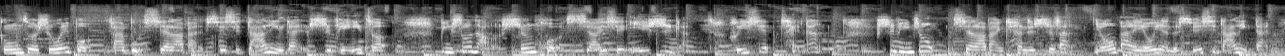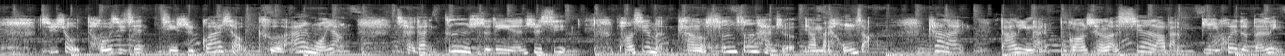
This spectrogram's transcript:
工作室微博发布谢老板学习打领带视频一则，并说到：生活需要一些仪式感和一些彩蛋。视频中，谢老板看着示范，有板有眼的学习打领带，举手投足间尽是乖巧可爱模样，彩蛋更是令人窒息。螃蟹们看了纷纷喊着要买红枣。看来打领带不光成了蟹老板必会的本领，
